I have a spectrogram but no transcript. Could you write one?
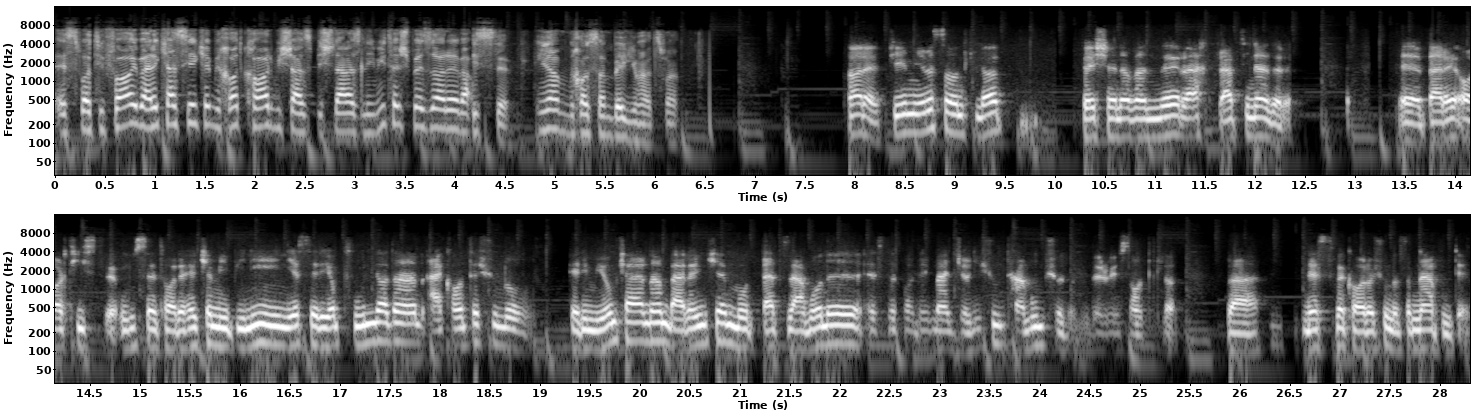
Spotify برای کسیه که می‌خواد کار بیش از بیشتر از limit ش بذاره و اینم می‌خواستم بگیم حتما. آره premium SoundCloud به شنونده رخت ربطی نداره. برای آرتیست اون ستاره که می‌بینین یه سری پول دادن account شون رو premium کردن برای اینکه مدت زمان استفاده مجانیشون تموم شده بوده روی SoundCloud و نصف کاراشون اصلا نبوده.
